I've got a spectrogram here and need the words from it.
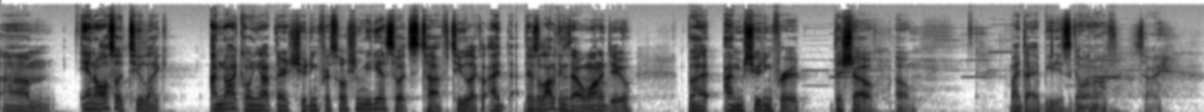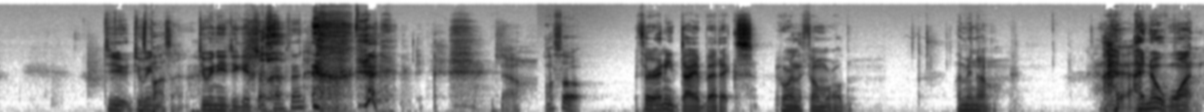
um, and also too like I'm not going out there and shooting for social media, so it's tough too. Like I, there's a lot of things I want to do, but I'm shooting for the show. Oh, my diabetes is going off. Sorry. Do you do Let's we do we need to get you something? No. Also, if there are any diabetics who are in the film world, let me know. Yeah. I, I know one.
